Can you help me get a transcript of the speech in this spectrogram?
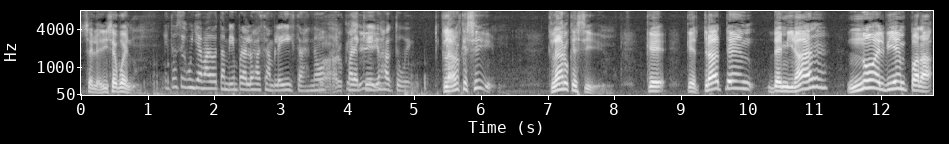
se le dice bueno. Entonces un llamado también para los asambleístas, ¿no? para que ellos actúen. Claro que sí, claro que sí. Que, que traten de mirar no el bien para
